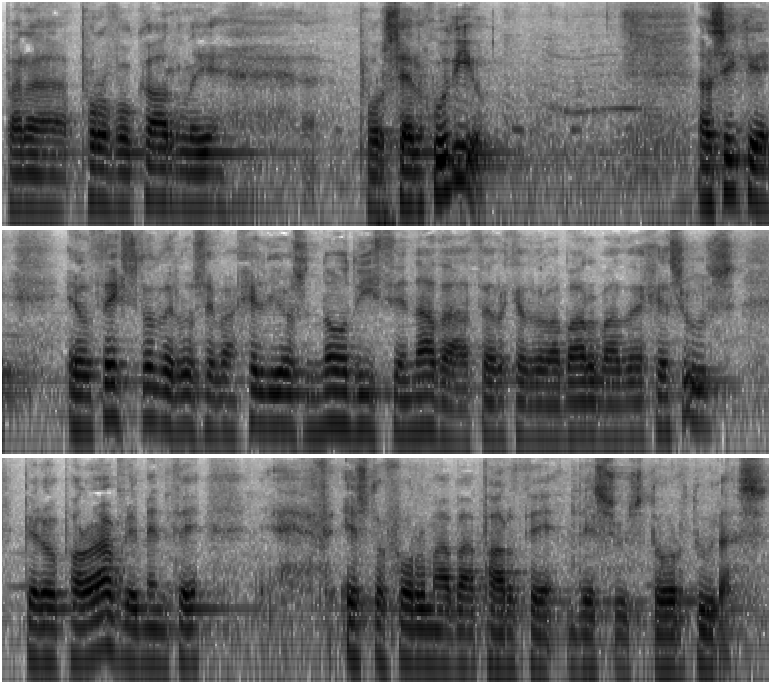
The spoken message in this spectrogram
para provocarle por ser judío. Así que el texto de los evangelios no dice nada acerca de la barba de Jesús, pero probablemente esto formaba parte de sus torturas.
